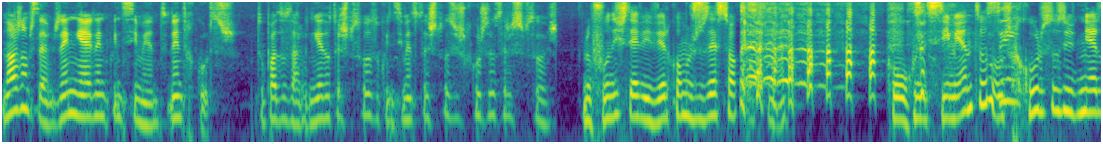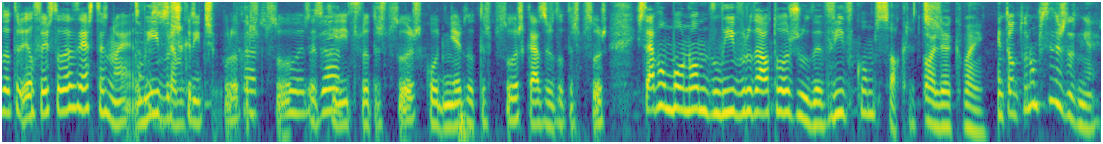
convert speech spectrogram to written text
Nós não precisamos nem de dinheiro, nem de conhecimento, nem de recursos. Tu podes usar o dinheiro de outras pessoas, o conhecimento de outras pessoas e os recursos de outras pessoas. No fundo, isto é viver como José Sócrates, não é? Com o conhecimento, os Sim. recursos e o dinheiro de outra... Ele fez todas estas, não é? Então, Livros escritos por outras Claro. pessoas, Exato. adquiridos por outras pessoas, com o dinheiro de outras pessoas, casas de outras pessoas. Isto Estava um bom nome de livro de autoajuda. Vive como Sócrates. Olha que bem. Então tu não precisas do dinheiro.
